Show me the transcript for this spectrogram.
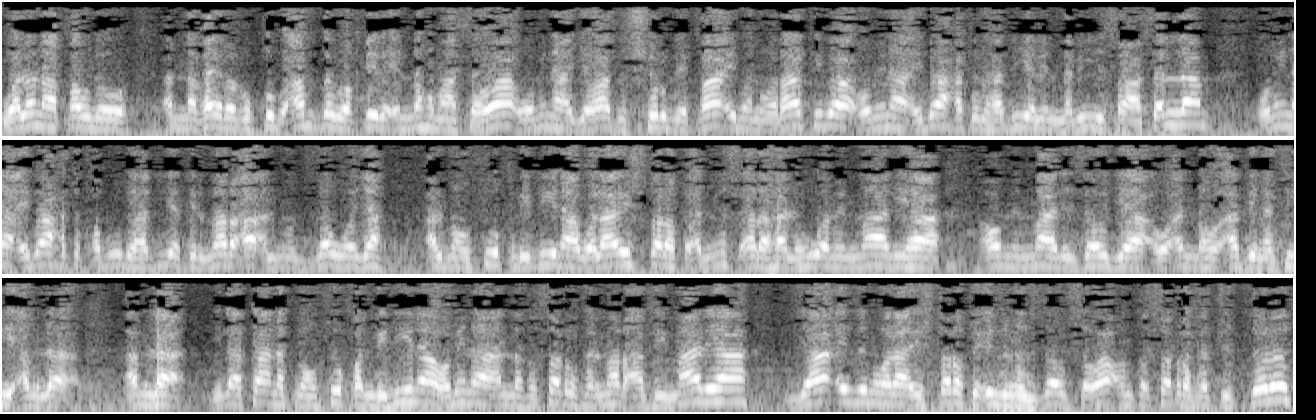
ولنا قول أن غير الركوب أفضل وقيل إنهما سواء ومنها جواز الشرب قائما وراكبا ومنها إباحة الهدية للنبي صلى الله عليه وسلم ومنها إباحة قبول هدية المرأة المتزوجة الموثوق بدينها ولا يشترط أن يسأل هل هو من مالها أو من مال زوجها أو أنه أذن فيه أم لا أم لا. إذا كانت موثوقا بدينها ومنها أن تصرف المرأة في مالها جائز ولا يشترط إذن الزوج سواء تصرفت في الثلث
